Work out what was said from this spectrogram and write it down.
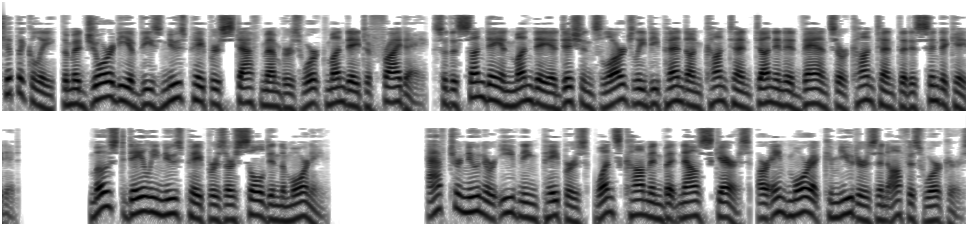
Typically, the majority of these newspapers' staff members work Monday to Friday, so the Sunday and Monday editions largely depend on content done in advance or content that is syndicated. Most daily newspapers are sold in the morning. Afternoon or evening papers, once common but now scarce, are aimed more at commuters and office workers.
